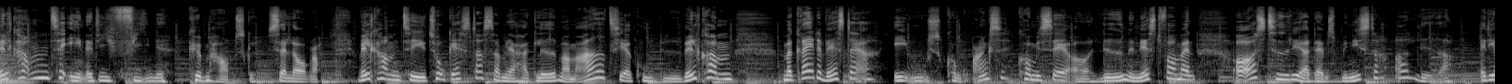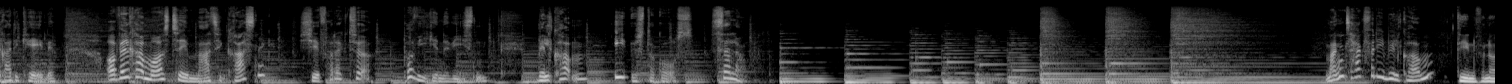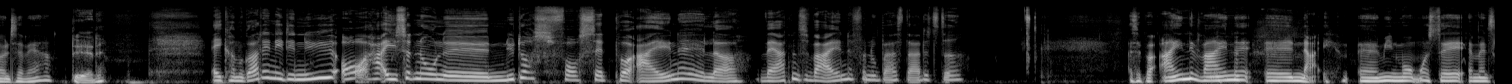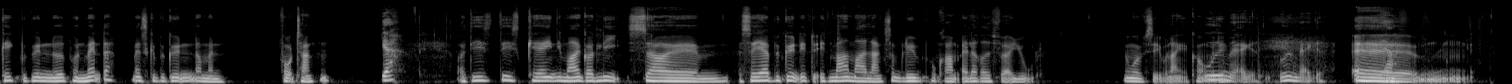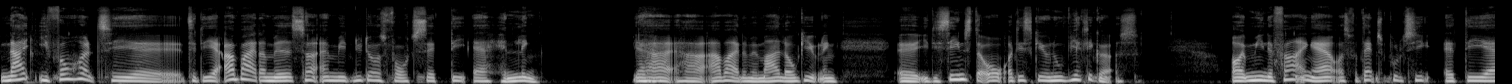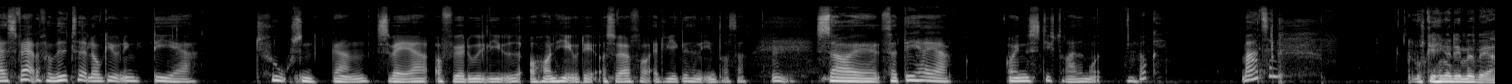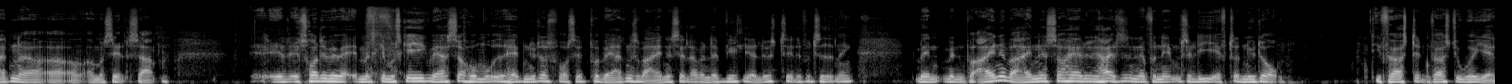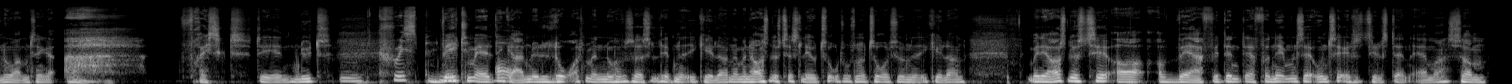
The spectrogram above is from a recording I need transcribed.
Velkommen til en af de fine københavnske salonger. Velkommen til to gæster, som jeg har glædet mig meget til at kunne byde velkommen. Margrethe Vestager, EU's konkurrencekommissær og ledende næstformand, og også tidligere dansk minister og leder af de radikale. Og velkommen også til Martin Krasnik, chefredaktør på Weekendavisen. Velkommen i Østergårds Salon. Mange tak, fordi I vil komme. Det er en fornøjelse at være her. Det er det. Er I kommet godt ind i det nye år? Har I sådan nogle øh, nytårsforsæt på egne eller verdens vegne, for nu bare at starte et sted? Altså på egne vegne, øh, nej. Øh, min mormor sagde, at man skal ikke begynde noget på en mandag. Man skal begynde, når man får tanken. Ja. Og det, det kan jeg egentlig meget godt lide. Så, øh, så jeg er begyndt et, et meget, meget langsomt løbeprogram allerede før jul. Nu må vi se, hvor langt jeg kommer Udmærket, det. udmærket. Øh, ja. Nej, i forhold til, øh, til det, jeg arbejder med, så er mit nytårsfortsæt, det er handling. Jeg har, har arbejdet med meget lovgivning øh, i de seneste år, og det skal jo nu virkelig gøres. Og min erfaring er også fra dansk politik, at det er svært at få vedtaget lovgivning. Det er tusind gange sværere at føre det ud i livet og håndhæve det og sørge for, at virkeligheden ændrer sig. Mm. Så, øh, så det har jeg øjnene stift rettet mod. Okay. Martin? Måske hænger det med verden og, og, og mig selv sammen. Jeg, jeg tror, det vil være, man skal måske ikke være så hårdmodig at have et nytårsforsæt på verdens vegne, selvom man da virkelig har lyst til det for tiden. Ikke? Men, men på egne vegne, så har jeg, har jeg altid den der fornemmelse lige efter nytår, de første, den første uge i januar, man tænker, ah, friskt, det er nyt. Mm, crisp Væk nyt med alt det år. gamle lort, man nu har så slæbt ned i kælderen. Og man har også lyst til at slæve 2022 ned i kælderen. Men jeg har også lyst til at, at værfe den der fornemmelse af undtagelsestilstand af mig, som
